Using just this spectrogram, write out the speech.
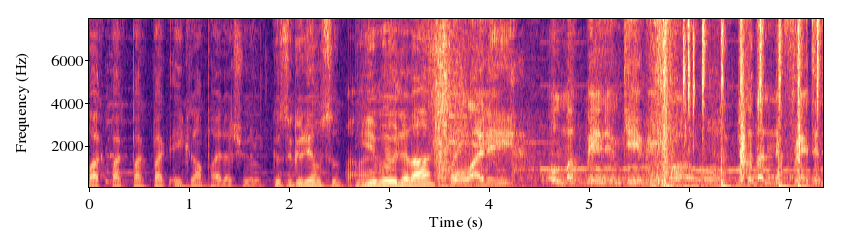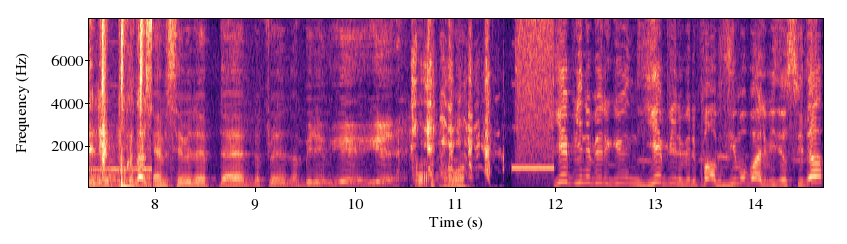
Bak bak bak bak ekran paylaşıyorum. Gözü görüyor musun? Niye böyle lan? Olay değil. Olmak benim gibi Bu kadar nefret edilip bu kadar Hem sevilip de hem nefret eden biri. Yeah yeah. Oh. Yepyeni bir gün, yepyeni bir PUBG Mobile videosuyla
